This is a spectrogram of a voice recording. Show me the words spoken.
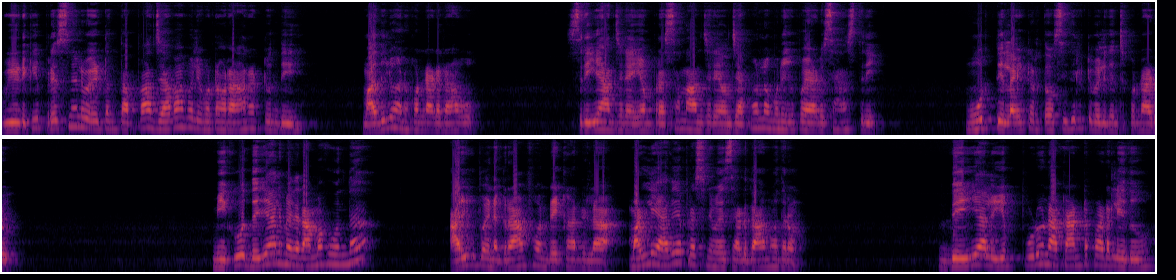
వీడికి ప్రశ్నలు వేయటం తప్ప జవాబులు ఇవ్వటం రానట్టుంది. మదిలో అనుకున్నాడు రావు. శ్రీ ఆంజనేయం ప్రసన్నాంజనేయం జపంలో మునిగిపోయాడు శాస్త్రి. మూర్తి లైటర్తో సిగరెట్ వెలిగించుకున్నాడు. మీకు దెయ్యాల మీద నమ్మకం ఉందా? అరిగిపోయిన గ్రామ్ఫోన్ రికార్డులా? మళ్ళీ అదే ప్రశ్న వేశాడు దామోదరం. దెయ్యాలు ఎప్పుడూ నాకు అంటపడలేదు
